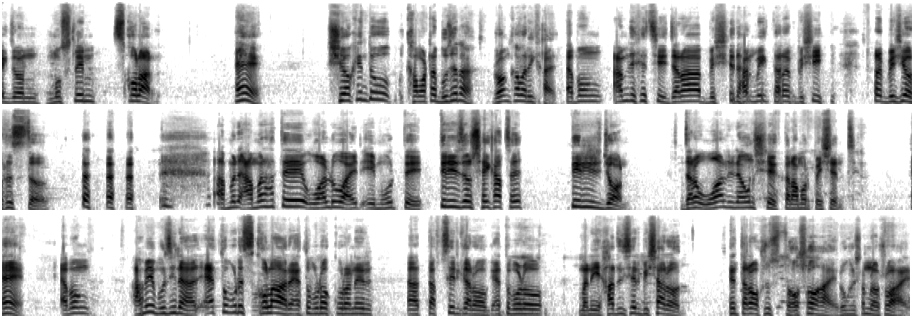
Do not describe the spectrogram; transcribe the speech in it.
একজন মুসলিম স্কলার হ্যাঁ সেও কিন্তু খাবারটা বুঝে না, রং খাবারই খায়। এবং আমি দেখেছি, যারা বেশি ধার্মিক, তারা বেশি তারা বেশি অসুস্থ। মানে আমার হাতে ওয়ার্ল্ড ওয়াইড এই মুহূর্তে তিরিশ জন শেখ আছে, তিরিশ জন। যারা ওয়ার্ল্ড রিনাউন্ড শেখ, তারা আমার পেশেন্ট হ্যাঁ এবং আমি বুঝি না, এত বড় স্কলার এত বড় কোরআনের তাফসির কারক, এত বড় মানে হাদিসের বিশারদ তারা অসুস্থ, অসহায়, রোগের সামনে অসহায়।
